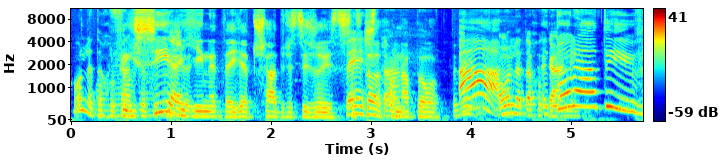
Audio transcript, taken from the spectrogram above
Όλα τα έχω κάνει. σε αυτή τη Θυσία ζωή. γίνεται για τους άντρες της ζωής της. Πες Αυτό τα. έχω να πω. Βέβαια, όλα τα έχω ε, κάνει. Τώρα τι;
